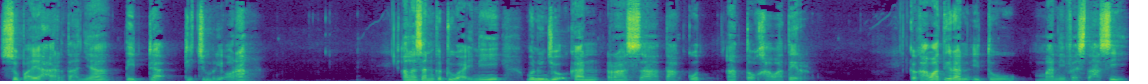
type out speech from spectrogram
supaya hartanya tidak dicuri orang. Alasan kedua ini menunjukkan rasa takut atau khawatir. Kekhawatiran itu manifestasi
